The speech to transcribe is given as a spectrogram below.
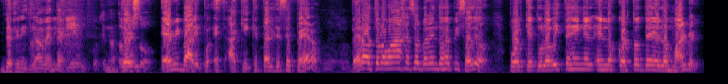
Definitivamente. ¿Quién? Porque está todo el mundo. everybody, pues, es- aquí es que está el desespero. Ujú. Pero esto lo van a resolver en dos episodios. Porque tú lo viste en, el, en los cortos de los Marvel.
